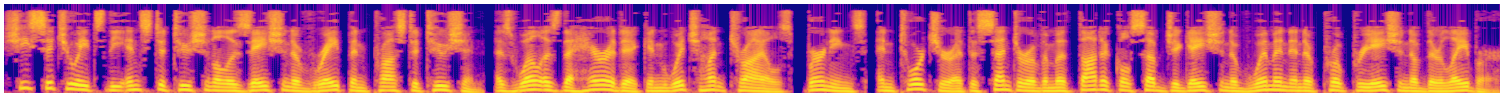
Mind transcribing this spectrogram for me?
She situates the institutionalization of rape and prostitution, as well as the heretic and witch hunt trials, burnings, and torture at the center of a methodical subjugation of women and appropriation of their labor.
